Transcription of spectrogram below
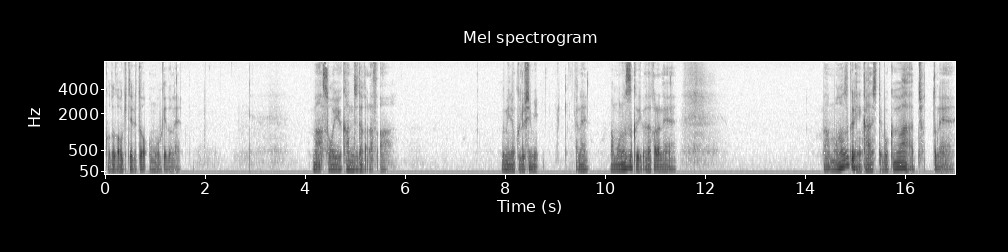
ことが起きてると思うけどね。まあそういう感じだからさ、海の苦しみがね、まあものづくりはだからね、まあものづくりに関して僕はちょっとね、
